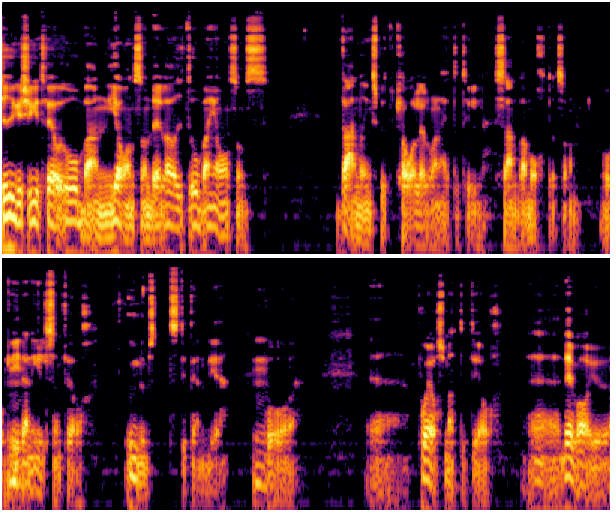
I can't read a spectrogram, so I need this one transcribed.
2022 Urban Jansson delar ut Urban Janssons vandringspokal eller vad han heter till Sandra Mortensson. Och mm. Ida Nilsen får ungdomsstipendie mm. på, eh, på årsmötet i år. Eh, det var ju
